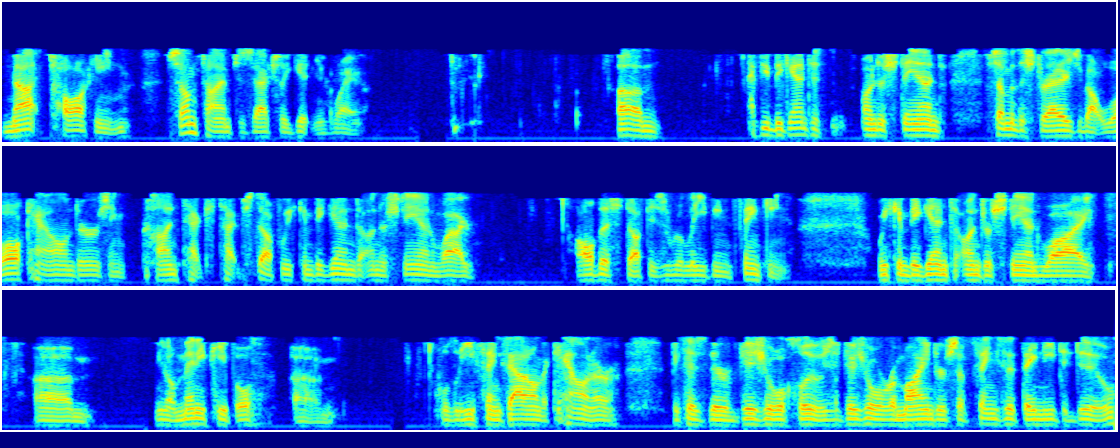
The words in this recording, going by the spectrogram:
not talking sometimes is actually getting in your way. Um, if you begin to understand some of the strategies about wall calendars and context type stuff, we can begin to understand why all this stuff is relieving thinking. We can begin to understand why, um, you know, many people um, will leave things out on the counter because they're visual clues, visual reminders of things that they need to do.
